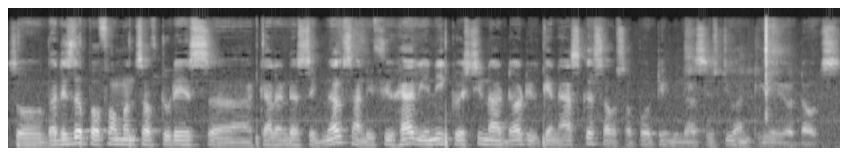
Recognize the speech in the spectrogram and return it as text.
So that is the performance of today's uh, calendar signals. And if you have any question or doubt you can ask us. Our support team will assist you and clear your doubts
